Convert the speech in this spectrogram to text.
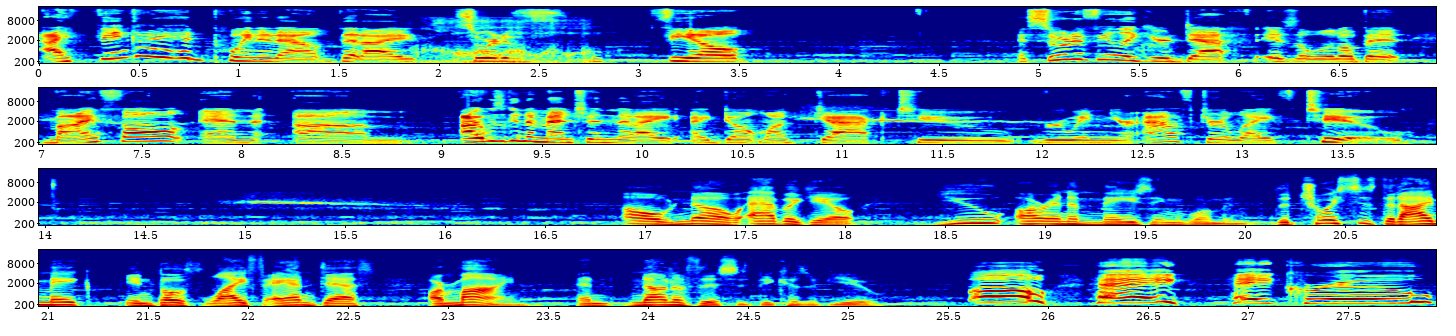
I think I had pointed out that I sort of feel. I sort of feel like your death is a little bit my fault, and um, I was going to mention that I, I don't want Jack to ruin your afterlife too. Oh no, Abigail. You are an amazing woman. The choices that I make in both life and death are mine, and none of this is because of you. Oh, hey, hey, crew.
